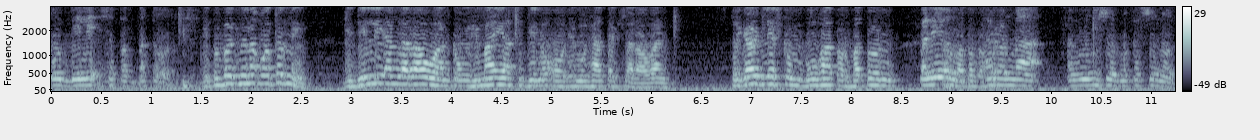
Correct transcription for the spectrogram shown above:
o dili sa pagbaton? Itubag na na quarter ni. Gidili ang larawan kung himaya sa Ginoo imong hatag sa larawan. Regardless kung buhat or baton. Ato- aron ma ang lungsod makasunod.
